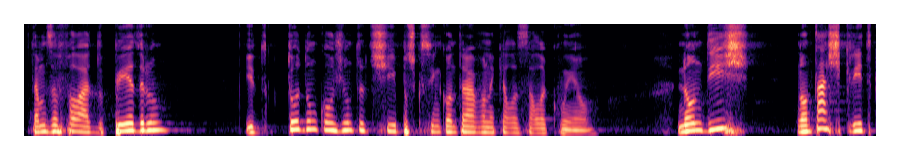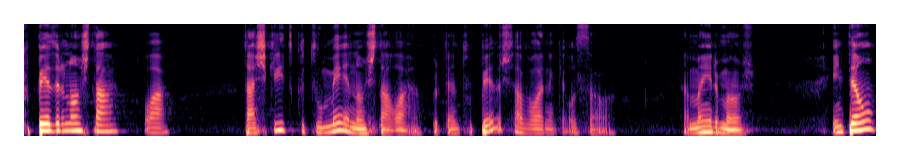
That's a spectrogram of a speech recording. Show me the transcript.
Estamos a falar de Pedro e de todo um conjunto de discípulos que se encontravam naquela sala com ele. Não diz, não está escrito que Pedro não está lá. Está escrito que Tomé não está lá. Portanto, Pedro estava lá naquela sala. Amém, irmãos? Então,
